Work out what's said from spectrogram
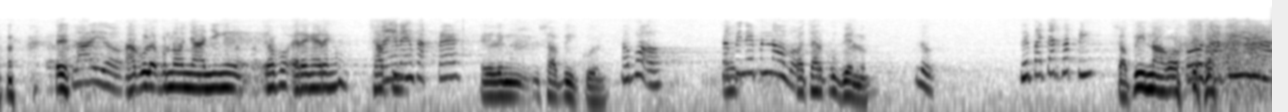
eh, lah iya. Aku lek peno nyanyi apa ereng-ereng sapi. Ereng sapi. Eling sapi ku. Apa? Sapine peno apa? Pacarku biyen lho. Lho. Nek pacar sapi? Sapina kok. Oh, sapina.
